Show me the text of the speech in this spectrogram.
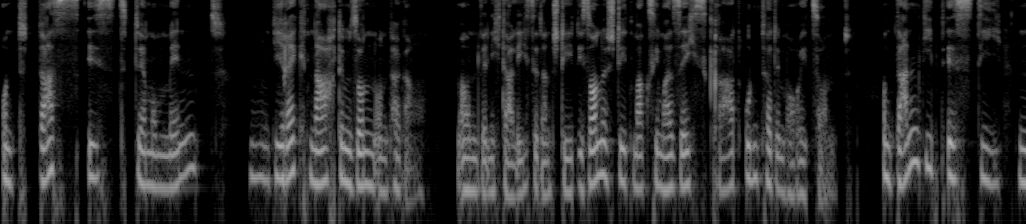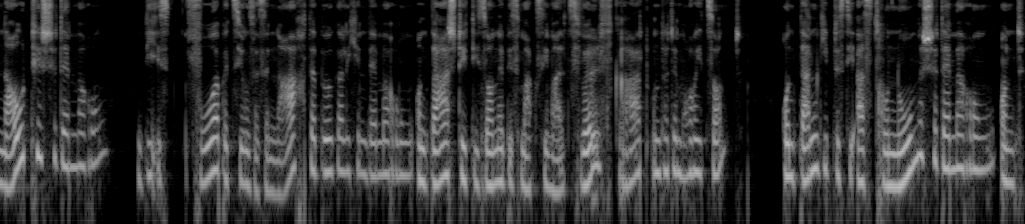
und das ist der Moment hm, direkt nach dem Sonnenuntergang. Und wenn ich da lese, dann steht, die Sonne steht maximal sechs Grad unter dem Horizont. Und dann gibt es die nautische Dämmerung. Die ist vor beziehungsweise nach der bürgerlichen Dämmerung. Und da steht die Sonne bis maximal zwölf Grad unter dem Horizont. Und dann gibt es die astronomische Dämmerung und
